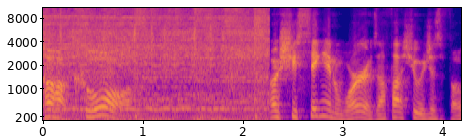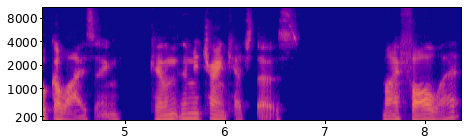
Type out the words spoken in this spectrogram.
Oh, cool. Oh, she's singing words. I thought she was just vocalizing. Okay, let me, let me try and catch those. My fall, what?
